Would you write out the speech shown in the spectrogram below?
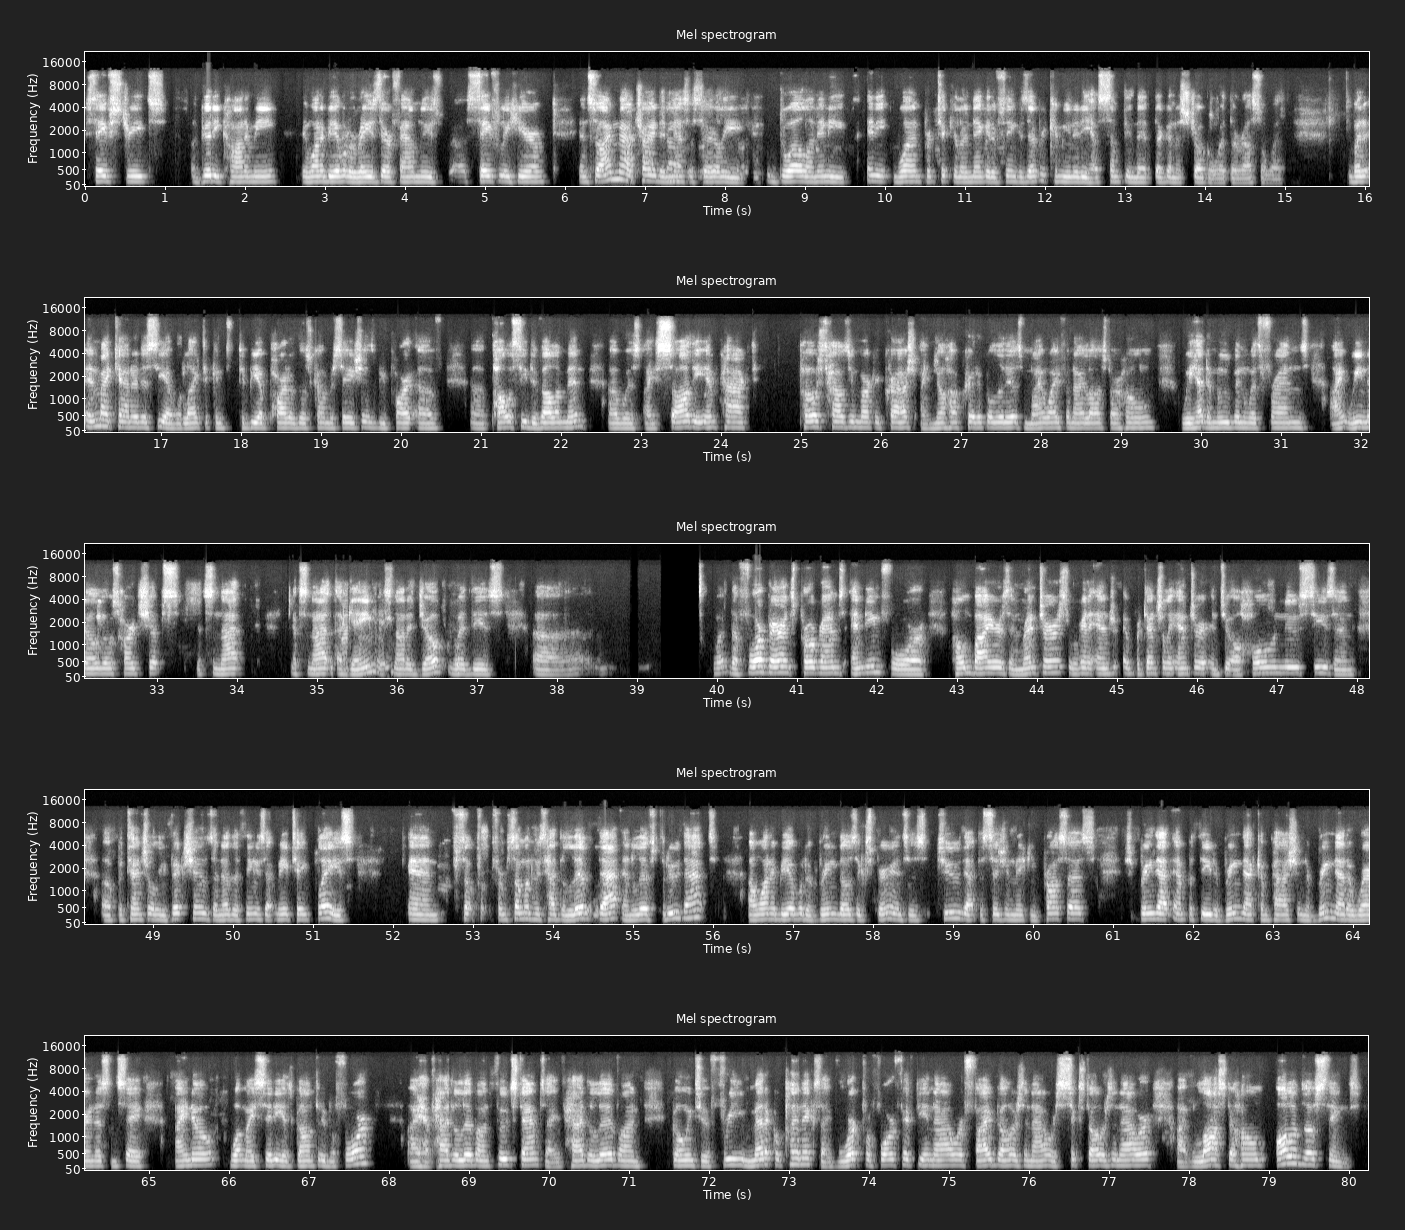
safe streets, a good economy. They want to be able to raise their families uh, safely here. And so I'm not trying to necessarily dwell on any any one particular negative thing because every community has something that they're going to struggle with or wrestle with. But in my candidacy, I would like to con- to be a part of those conversations, be part of uh, policy development. I was I saw the impact post housing market crash. I know how critical it is. My wife and I lost our home. We had to move in with friends. I we know those hardships. It's not it's not a game. It's not a joke with these uh, what the forbearance programs ending for home buyers and renters. We're going to enter, potentially enter into a whole new season of potential evictions and other things that may take place. And so, from someone who's had to live that and live through that, I want to be able to bring those experiences to that decision making process, bring that empathy, to bring that compassion, to bring that awareness and say, I know what my city has gone through before. I have had to live on food stamps. I've had to live on going to free medical clinics. I've worked for 450 an hour, $5 an hour, $6 an hour. I've lost a home, all of those things.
